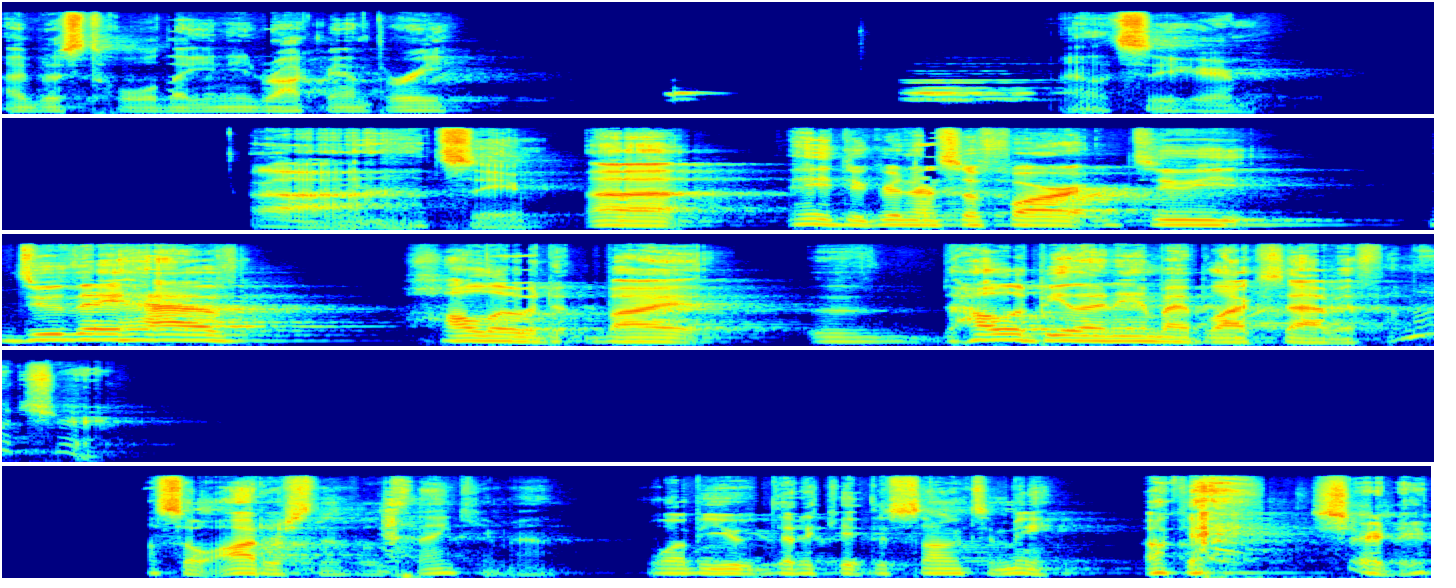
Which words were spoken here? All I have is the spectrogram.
I'm just told that you need Rock Band 3. Alright, let's see here. Uh, let's see. Uh, hey, do good night so far. Do y- do they have Hollowed by Hallowed Be Thy Name by Black Sabbath? I'm not sure. Also, Otter Sniffles, thank you, man. Will have you dedicate this song to me? Okay, sure, dude.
